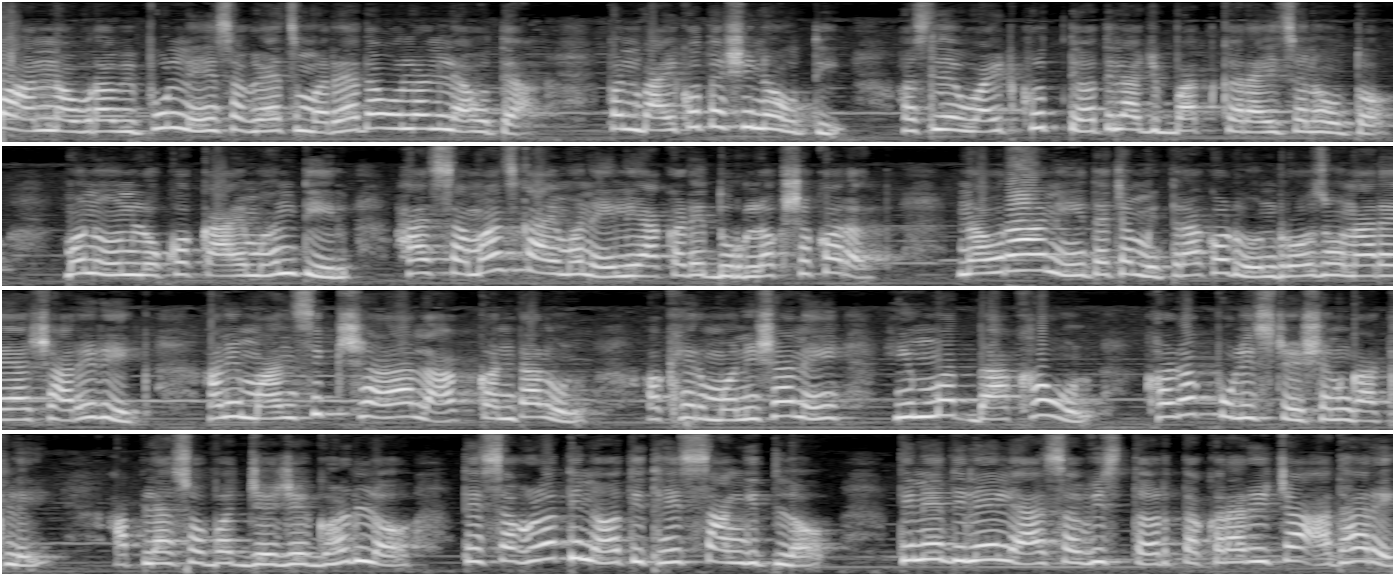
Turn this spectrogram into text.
पण नवरा विपुलने सगळ्याच मर्यादा ओलांडल्या होत्या. पण बायको तशी नव्हती. असले वाईट कृत्य तिला अजिबात करायचं नव्हतं. म्हणून लोक काय म्हणतील हा समाज काय म्हणेल याकडे दुर्लक्ष करत नवरा आणि त्याच्या मित्राकडून रोज होणाऱ्या या शारीरिक आणि मानसिक छळाला कंटाळून अखेर मनीषाने हिंमत दाखवून खडक पोलीस स्टेशन गाठले. आपल्यासोबत जे जे घडलं ते सगळं तिनं तिथेच सांगितलं. तिने दिलेल्या सविस्तर तक्रारीच्या आधारे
